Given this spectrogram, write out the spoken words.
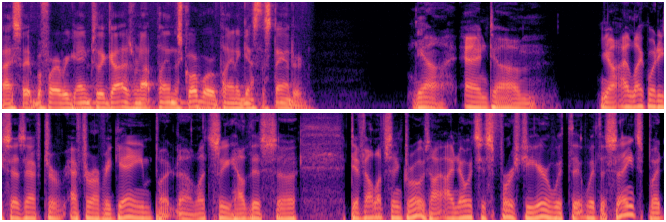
I say it before every game to the guys, we're not playing the scoreboard, we're playing against the standard. Yeah, and um, know, I like what he says after after every game, but uh, let's see how this uh, develops and grows. I, I, know it's his first year with the with the Saints, but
